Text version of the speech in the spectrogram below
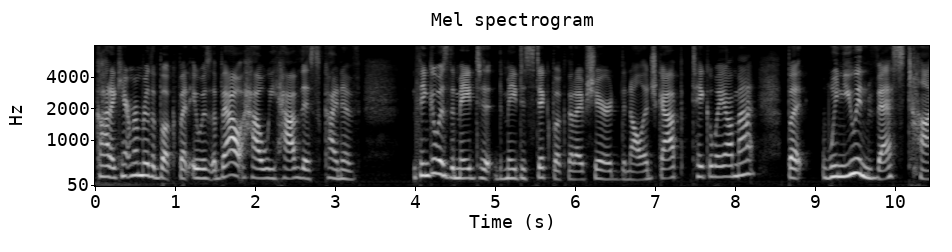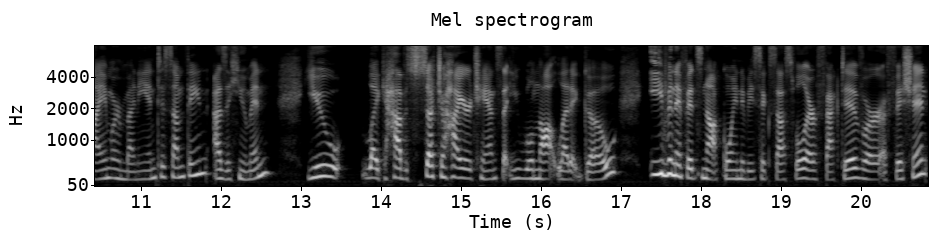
God, I can't remember the book, but it was about how we have this kind of I think it was the made to the made to stick book that I've shared the knowledge gap takeaway on that. But when you invest time or money into something as a human, you like have such a higher chance that you will not let it go even if it's not going to be successful or effective or efficient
